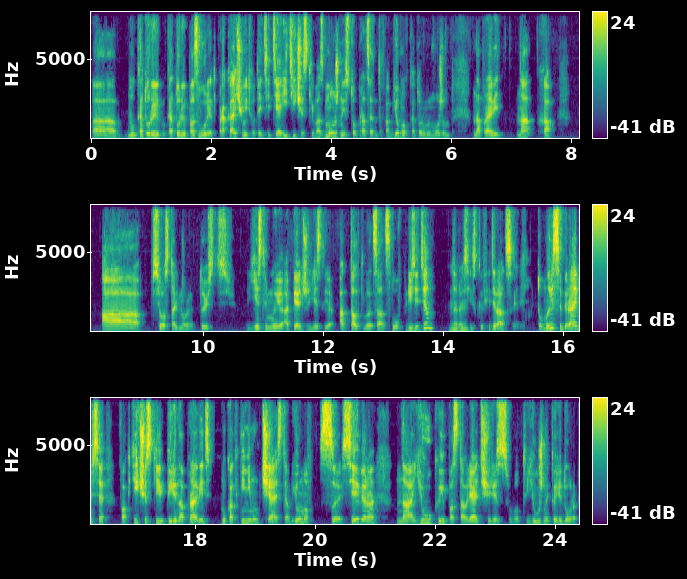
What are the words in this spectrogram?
а, ну, которые, которые позволят прокачивать вот эти теоретически возможные 100% объемов, которые мы можем направить на хаб. А все остальное, то есть если мы, опять же, если отталкиваться от слов президента mm-hmm. Российской Федерации, то мы собираемся фактически перенаправить, ну, как минимум, часть объемов с севера на юг и поставлять через вот южный коридор.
